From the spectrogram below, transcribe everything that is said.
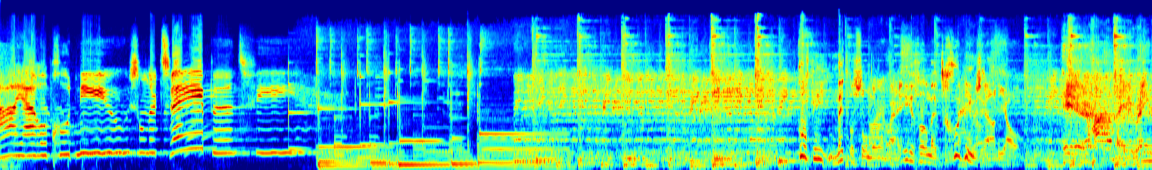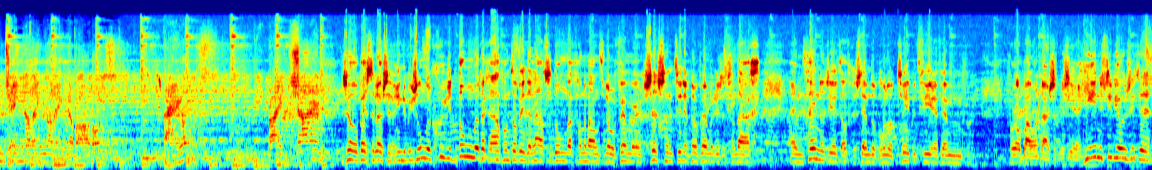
Najaar op Goed Nieuws 102.4. Koffie met of zonder, maar in ieder geval met Goed Nieuws Radio. Hear how they ring, baubles, bangles, Zo, beste luistervrienden, bijzonder goede donderdagavond, alweer de laatste donderdag van de maand november. 26 november is het vandaag. En fijn dat u heeft afgestemd op 102.4 FM voor opbouwend luisterplezier. Hier in de studio zitten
